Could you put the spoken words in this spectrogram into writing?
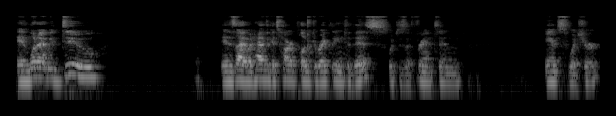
and what I would do is I would have the guitar plugged directly into this, which is a Framptone amp switcher.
